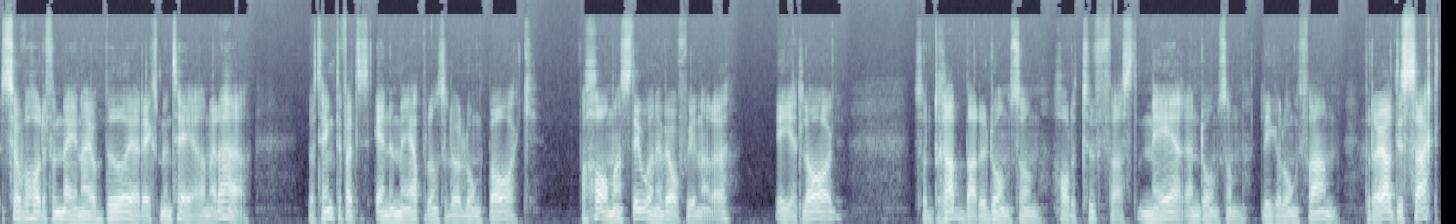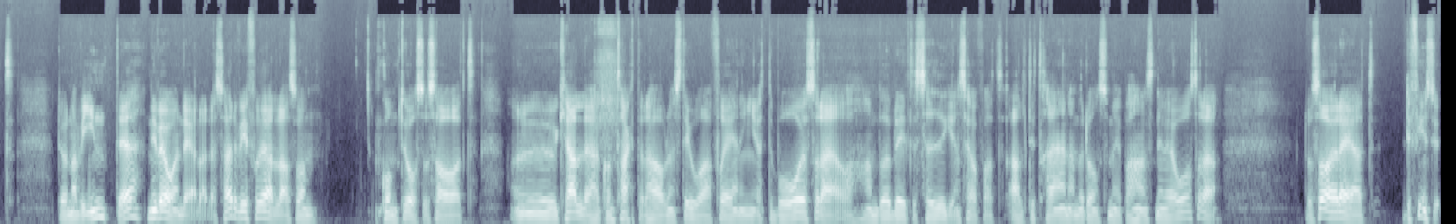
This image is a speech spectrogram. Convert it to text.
så var det för mig när jag började experimentera med det här. Jag tänkte faktiskt ännu mer på de som låg långt bak. För har man stora nivåskillnader i ett lag, så drabbar det de som har det tuffast mer än de som ligger långt fram. För det har jag alltid sagt, då när vi inte nivåindelade, så hade vi föräldrar som kom till oss och sa att Kalle har kontaktat här av den stora föreningen i Göteborg och sådär och han börjar bli lite sugen så för att alltid träna med de som är på hans nivå och sådär. Då sa jag det att det finns ju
